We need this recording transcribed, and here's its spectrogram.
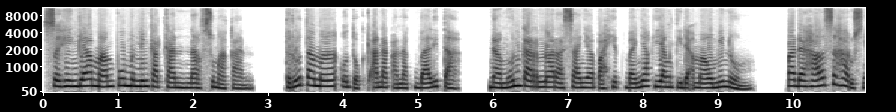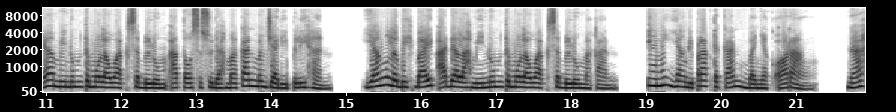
Sehingga mampu meningkatkan nafsu makan terutama untuk anak-anak balita. Namun karena rasanya pahit banyak yang tidak mau minum. Padahal seharusnya minum temulawak sebelum atau sesudah makan menjadi pilihan. Yang lebih baik adalah minum temulawak sebelum makan. Ini yang dipraktekan banyak orang. Nah,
